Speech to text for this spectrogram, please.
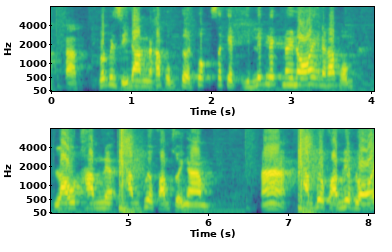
ำครับรถเป็นสีดำนะครับผมเกิดพวกสะเก็ดหินเล็ก ๆ น้อยๆนะครับผมเราทำเนี่ยทำเพื่อความสวยงามอ่าทำเพื่อความเรียบร้อย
